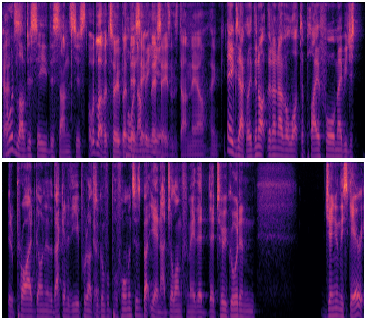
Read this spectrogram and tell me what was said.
I would love to see the Suns just I would love it too, but their, se- their season's done now. I think. exactly. They're not. They don't have a lot to play for. Maybe just bit of pride going into the back end of the year, put up some good performances. But yeah, no, Geelong for me, they're they're too good and genuinely scary.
